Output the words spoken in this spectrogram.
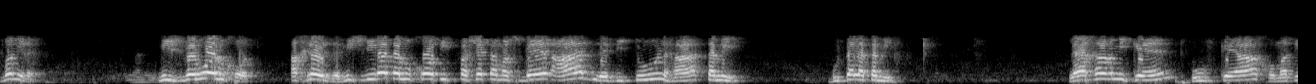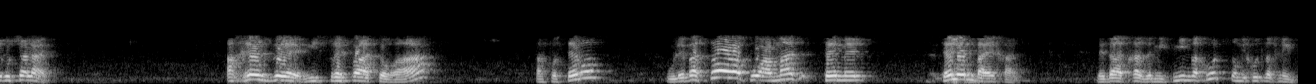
בוא נראה. נשברו הלוחות. אחרי זה, משבירת הלוחות התפשט המשבר עד לביטול התמיד. בוטל התמיד. לאחר מכן הובקעה חומת ירושלים. אחרי זה נשרפה התורה, אפוסטמוס, ולבסוף הוא עמד סמל, צלם בהיכל. לדעתך זה מפנים לחוץ או מחוץ לפנים?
